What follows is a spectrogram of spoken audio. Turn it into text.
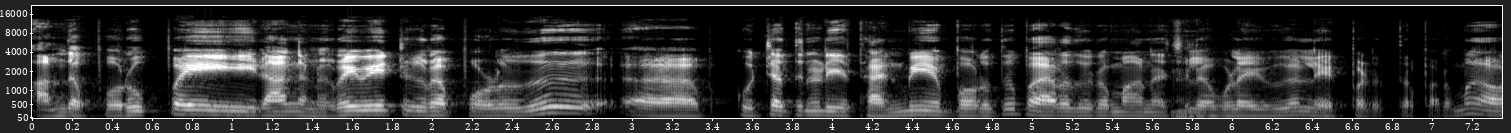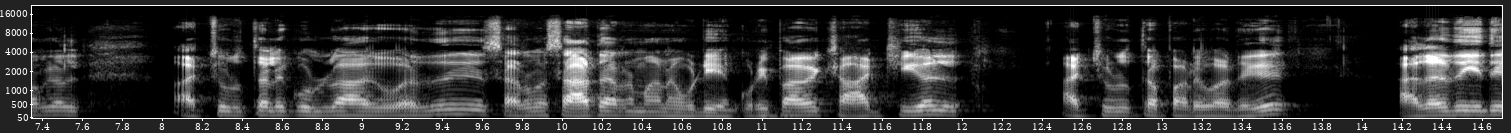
அந்த பொறுப்பை நாங்க நிறைவேற்றுகிற பொழுது, குற்றத்தினுடைய தன்மையை பொறுத்து பாரதூரமான சில. விளைவுகள் ஏற்படுத்தப்படும். அவர்கள் அச்சுறுத்தலுக்கு உள்ளாகுவது சர்வசாதாரணமான விடயம். குறிப்பாக சாட்சிகள் அச்சுறுத்தப்படுவது, அல்லது இது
